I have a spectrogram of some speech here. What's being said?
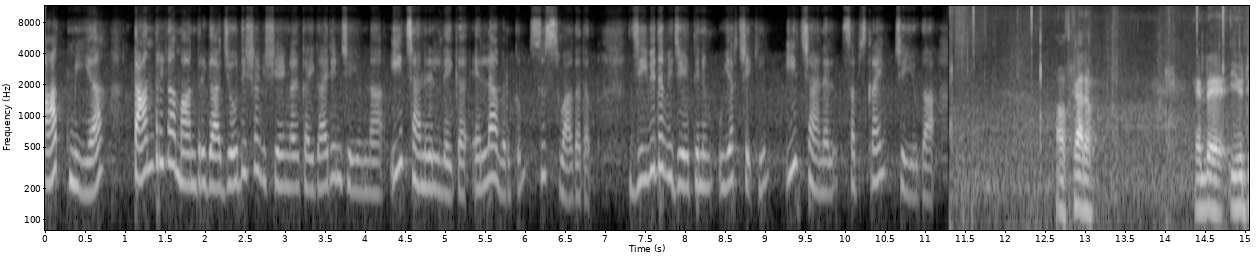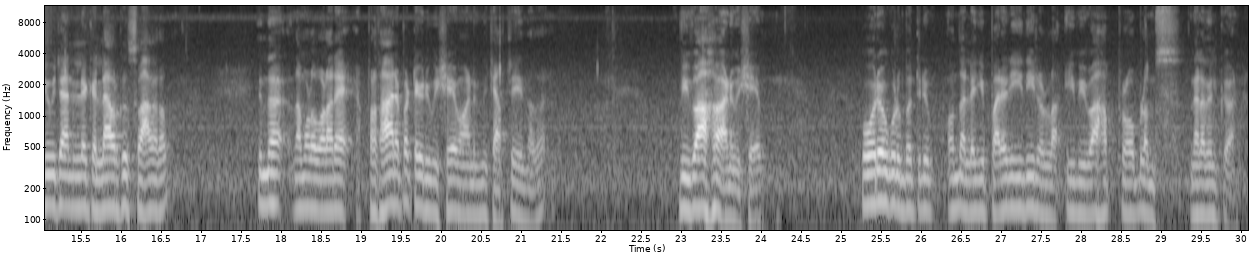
ആത്മീയ താന്ത്രിക മാന്ത്രിക ജ്യോതിഷ വിഷയങ്ങൾ കൈകാര്യം ചെയ്യുന്ന ഈ ചാനലിലേക്ക് എല്ലാവർക്കും സുസ്വാഗതം. ജീവിത വിജയത്തിനും ഉയർച്ചയ്ക്കും ഈ ചാനൽ സബ്സ്ക്രൈബ് ചെയ്യുക. നമസ്കാരം. എന്റെ യൂട്യൂബ് ചാനലിലേക്ക് എല്ലാവർക്കും സ്വാഗതം. ഇന്ന് നമ്മൾ വളരെ പ്രധാനപ്പെട്ട ഒരു വിഷയമാണ് ഇന്ന് ചർച്ച ചെയ്യുന്നത്. വിവാഹമാണ് വിഷയം. ഓരോ കുടുംബത്തിലും ഒന്നല്ലെങ്കിൽ പല രീതിയിലുള്ള ഈ വിവാഹ പ്രോബ്ലംസ് നിലനിൽക്കുകയാണ്.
